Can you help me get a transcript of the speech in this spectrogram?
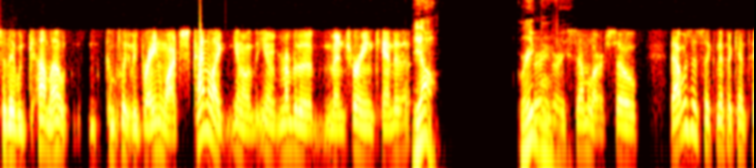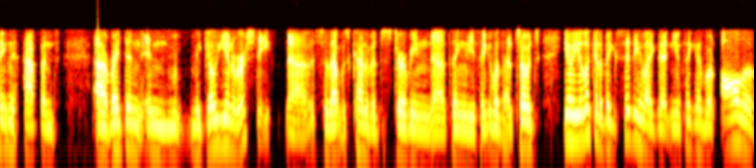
so they would come out completely brainwashed, kind of like you know, you know, remember the Manchurian Candidate? Yeah, great very, movie. Very similar. So that was a significant thing that happened uh, right then in McGill University. Uh, so that was kind of a disturbing uh, thing when you think about that. So it's you know, you look at a big city like that, and you're thinking about all the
